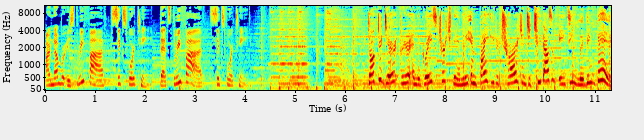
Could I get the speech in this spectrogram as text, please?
Our number is 35614. That's 35614. Dr. Derek Grier and the Grace Church family invite you to charge into 2018 living big.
